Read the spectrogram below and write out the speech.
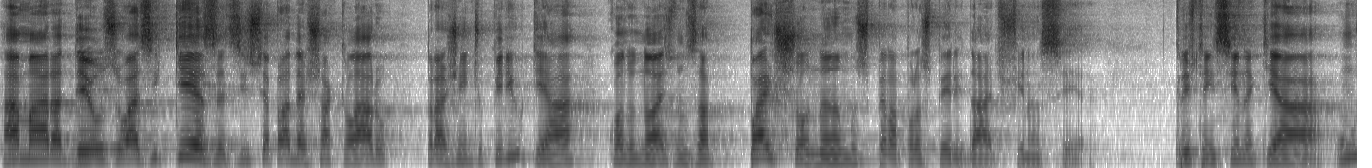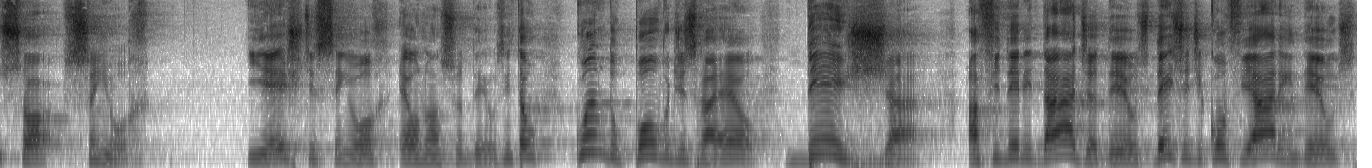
amar a Deus ou as riquezas. Isso é para deixar claro para a gente o perigo que há quando nós nos apaixonamos pela prosperidade financeira. Cristo ensina que há um só Senhor, e este Senhor é o nosso Deus. Então, quando o povo de Israel deixa a fidelidade a Deus, deixa de confiar em Deus,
